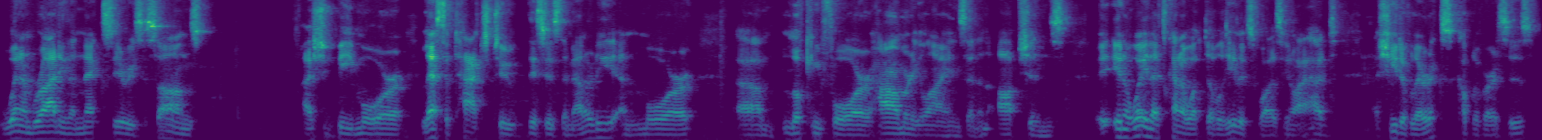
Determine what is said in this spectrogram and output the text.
when I'm writing the next series of songs, I should be more less attached to this is the melody and more um, looking for harmony lines and, and, options. In a way, that's kind of what Double Helix was. You know, I had a sheet of lyrics, a couple of verses,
